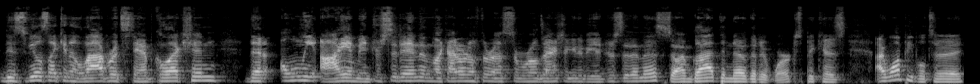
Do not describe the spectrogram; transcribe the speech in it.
this feels like an elaborate stamp collection that only I am interested in, and like I don't know if the rest of the world's actually going to be interested in this. So I'm glad to know that it works because I want people to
